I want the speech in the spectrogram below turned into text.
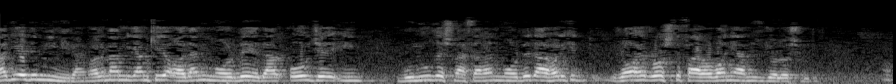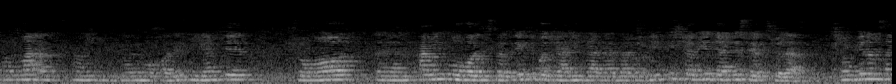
بعد یه عده میمیرن. حالا من میگم که یه آدمی مرده در اوج این بلوغش مثلا مرده در حالی که راه رشد فراوانی هنوز جلوش بوده. خب، من از مخالف میگم که شما همین موازی سازی که با جنین در نظر بگیرید این شبیه جنین سفت شده است. ممکنه مثلا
